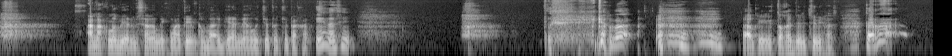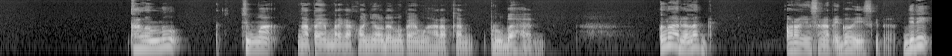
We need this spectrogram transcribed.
anak lu biar bisa nikmatin kebahagiaan yang lu cita-citakan. Iya gak sih? Karena oke itu akan jadi ciri khas. Karena kalau lu cuma ngatain mereka konyol dan lu pengen mengharapkan perubahan lu adalah orang yang sangat egois gitu. Jadi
